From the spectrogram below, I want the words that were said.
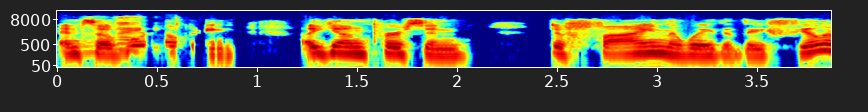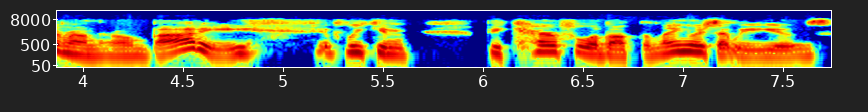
And so if we're helping a young person define the way that they feel around their own body if we can be careful about the language that we use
